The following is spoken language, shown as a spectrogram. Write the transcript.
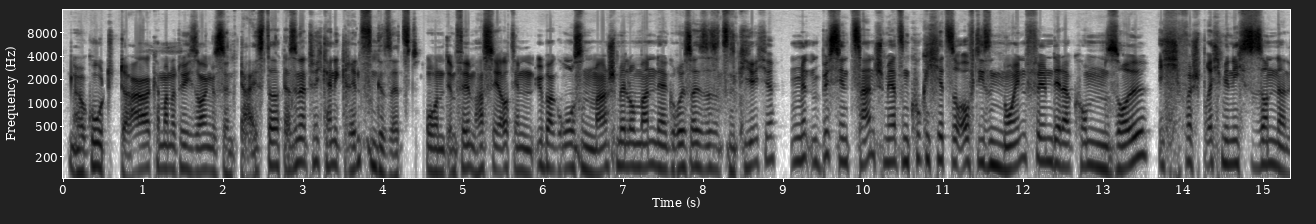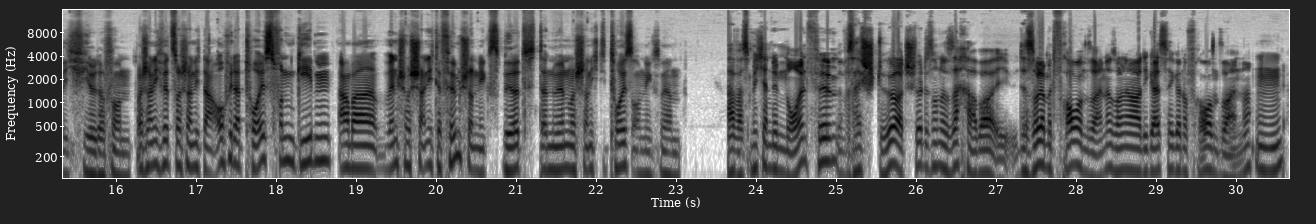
Na gut, da kann man natürlich sagen, es sind Geister. Da sind natürlich keine Grenzen gesetzt. Und im Film hast du ja auch den übergroßen Marshmallow-Mann, der größer ist als eine Kirche. Mit ein bisschen Zahnschmerzen gucke ich jetzt so auf diesen neuen Film, der da kommen soll. Ich verspreche mir nicht sonderlich viel davon. Wahrscheinlich wird es wahrscheinlich da auch wieder Toys von geben, aber wenn schon wahrscheinlich der Film schon nichts wird, dann werden wahrscheinlich die Toys auch nichts werden. Ja, was mich an dem neuen Film, was heißt stört? Stört ist so eine Sache, aber das soll ja mit Frauen sein, ne? Sollen ja die Geisterjäger nur Frauen sein, ne? Mhm.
